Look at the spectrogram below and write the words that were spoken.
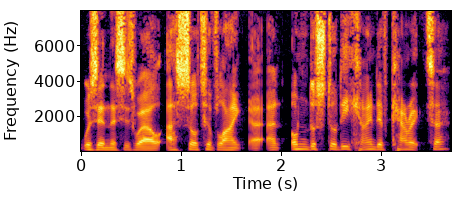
was in this as well as sort of like a, an understudy kind of character,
